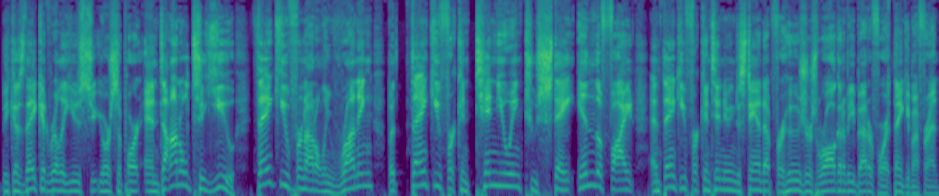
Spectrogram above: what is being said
because they could really use your support. And Donald, to you, thank you for not only running, but thank you for continuing to stay in the fight. And thank you for continuing to stand up for Hoosiers. We're all going to be better for it. Thank you, my friend.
